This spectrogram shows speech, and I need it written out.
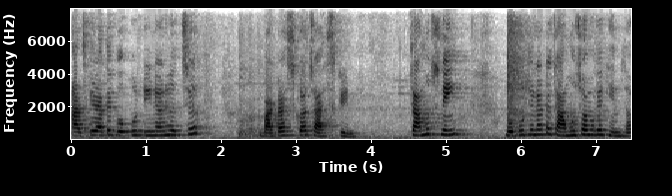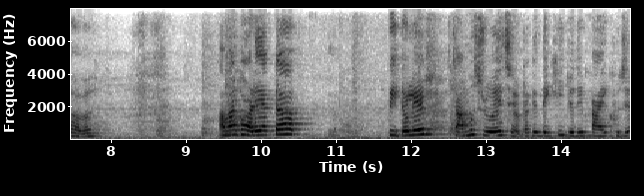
আজকে রাতে গপুর ডিনার হচ্ছে বাটারস্কচ আইসক্রিম চামচ নেই। গপুর জন্য একটা চামচও আমাকে কিনতে হবে। আমার ঘরে একটা পিতলের চামচ রয়েছে, ওটাকে দেখি যদি পাই খুঁজে।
